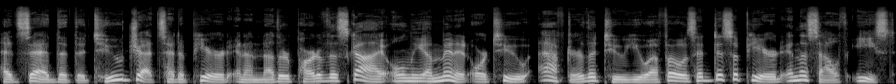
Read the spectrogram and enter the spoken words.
had said that the two jets had appeared in another part of the sky only a minute or two after the two UFOs had disappeared in the southeast.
